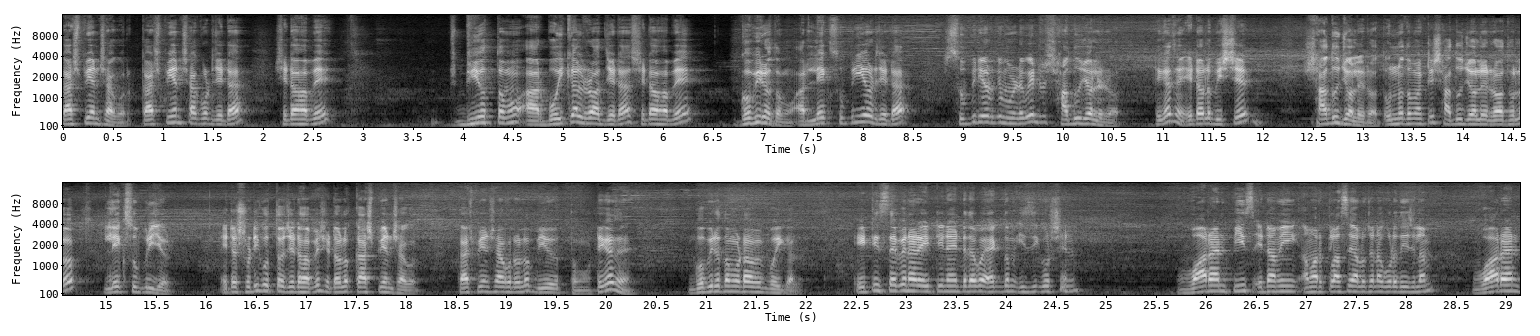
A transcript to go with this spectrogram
কাস্পিয়ান সাগর কাস্পিয়ান সাগর যেটা, সেটা হবে বৃহত্তম আর বৈকাল হ্রদ যেটা, সেটা হবে গভীরতম। আর লেক সুপিরিয়র যেটা সুপিরিয়রকে মনে রাখবে, এটা সাধু জলের হ্রদ। ঠিক আছে? এটা হলো বিশ্বের সাধু জলের হ্রদ। অন্যতম একটি সাধু জলের হ্রদ হলো লেক সুপিরিয়র এটা সঠিক উত্তর যেটা হবে, সেটা হলো কাস্পিয়ান সাগর কাস্পিয়ান সাগর হলো বৃহত্তম, ঠিক আছে? গভীরতমটা হবে বৈকাল। এইটি সেভেন আর এইটি নাইনটা দেখো, একদম easy question war and peace এটা আমি আমার ক্লাসে আলোচনা করে দিয়েছিলাম। ওয়ার অ্যান্ড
